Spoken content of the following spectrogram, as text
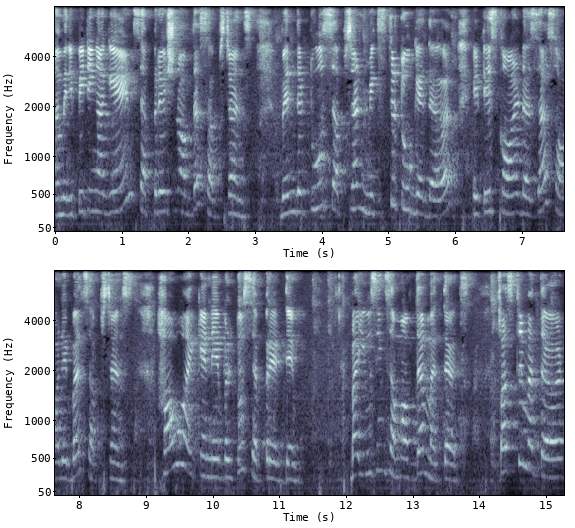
I am repeating again separation of the substance. When the two substance mixed together, it is called as a soluble substance. How I can able to separate them? By using some of the methods. First method,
